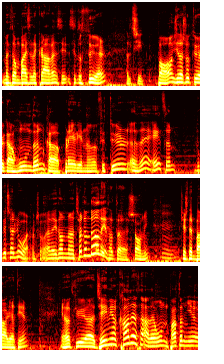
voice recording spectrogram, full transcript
me këto mbajtëset e krahëve si si të thyer. Allçi. Po, gjithashtu thyer ka hundën, ka prerje në fytyrë dhe ecën duke çaluar kështu. Edhe i thotë çfarë të ndodhi thotë Shoni, mm. që është te bari atje. E thotë ky uh, Jamie O'Connor tha dhe unë patëm një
